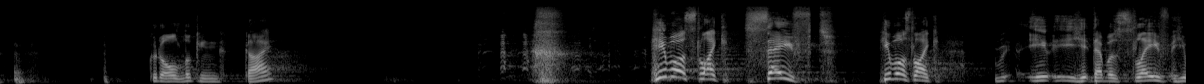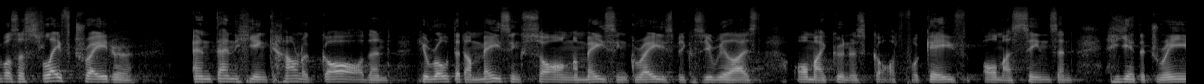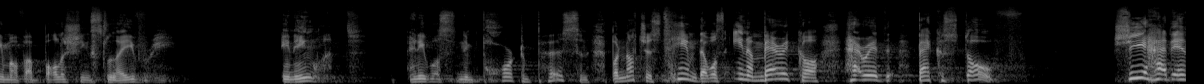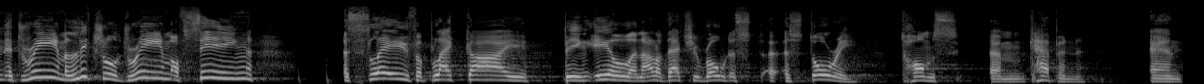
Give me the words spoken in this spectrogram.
good old looking guy. he was like saved he was like, he, he, was slave, he was a slave trader and then he encountered God and he wrote that amazing song, Amazing Grace, because he realized, oh my goodness, God forgave all my sins. And he had a dream of abolishing slavery in England. And he was an important person, but not just him. There was in America Harriet Beecher Stowe. She had in a dream, a literal dream of seeing a slave, a black guy being ill, and out of that she wrote a, a story, Tom's um, Cabin, and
